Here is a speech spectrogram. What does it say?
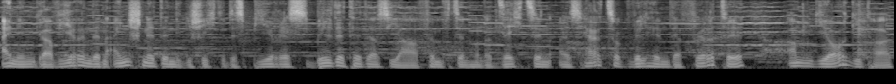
Einen gravierenden Einschnitt in die Geschichte des Bieres bildete das Jahr 1516, als Herzog Wilhelm IV. am Georgitag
